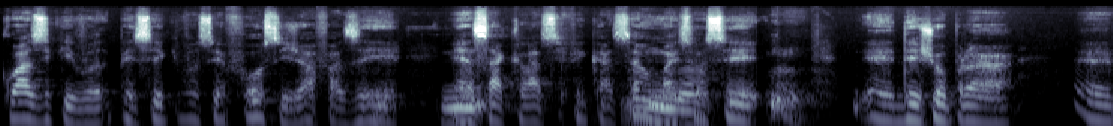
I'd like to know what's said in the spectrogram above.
quase que pensei que você fosse já fazer hum. essa classificação, Não. mas você é, deixou para é,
